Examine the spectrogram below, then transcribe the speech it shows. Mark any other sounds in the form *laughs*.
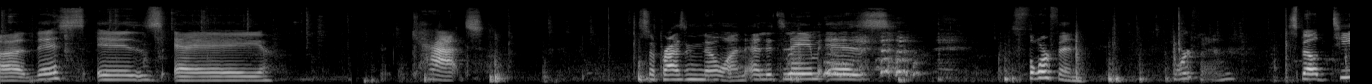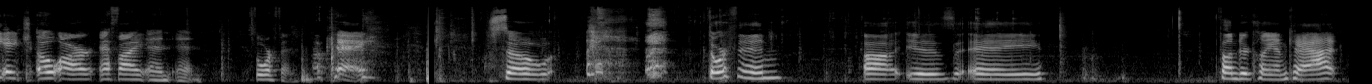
Uh, this is a cat, surprising no one, and its name is *laughs* Thorfinn, Thorfinn. spelled T H O R F I N N. Thorfinn. Okay. So, *laughs* Thorfinn uh, is a ThunderClan cat.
